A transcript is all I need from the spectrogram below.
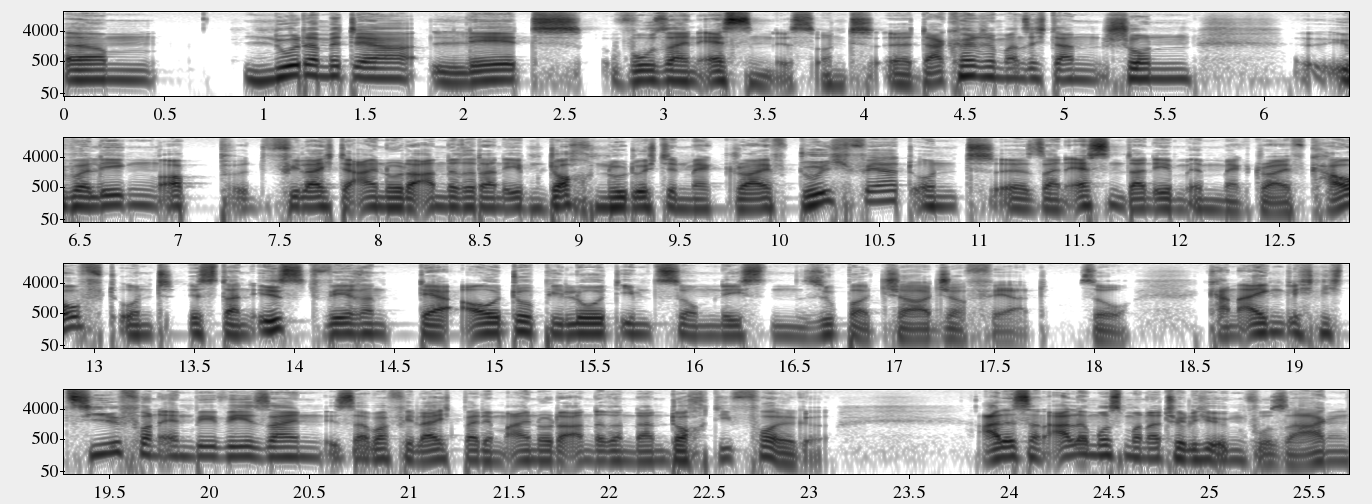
Ähm, nur damit er lädt, wo sein Essen ist. Und äh, da könnte man sich dann schon überlegen, ob vielleicht der eine oder andere dann eben doch nur durch den McDrive durchfährt und äh, sein Essen dann eben im McDrive kauft und es dann isst, während der Autopilot ihm zum nächsten Supercharger fährt. So. Kann eigentlich nicht Ziel von NBW sein, ist aber vielleicht bei dem einen oder anderen dann doch die Folge. Alles in allem muss man natürlich irgendwo sagen,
